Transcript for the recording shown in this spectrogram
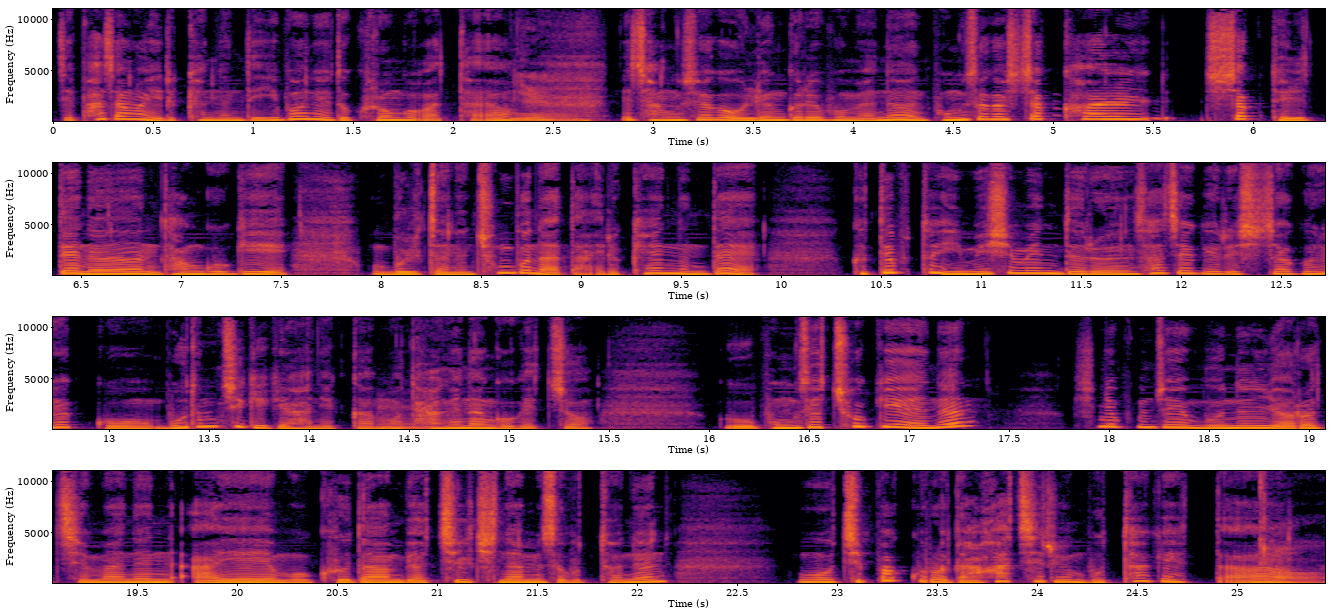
이제 파장을 일으켰는데 이번에도 그런 것 같아요. 예. 장수혜가 올린 글을 보면은 봉쇄가 시작할 시작될 때는 당국이 뭐 물자는 충분하다 이렇게 했는데 그때부터 이미 시민들은 사재기를 시작을 했고 못 움직이게 하니까 뭐 음. 당연한 거겠죠. 그 봉쇄 초기에는 신용품점의 문을 열었지만은 아예 뭐 그 다음 며칠 지나면서부터는 뭐 집 밖으로 나가지를 못하게 했다. 어.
